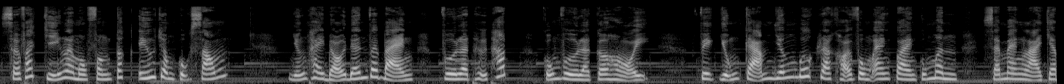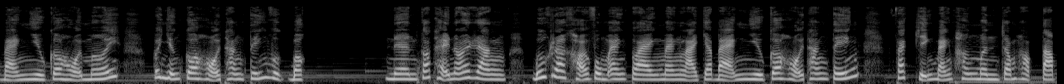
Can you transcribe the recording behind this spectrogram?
sự phát triển là một phần tất yếu trong cuộc sống. Những thay đổi đến với bạn vừa là thử thách, cũng vừa là cơ hội. Việc dũng cảm dấn bước ra khỏi vùng an toàn của mình sẽ mang lại cho bạn nhiều cơ hội mới với những cơ hội thăng tiến vượt bậc. Nên có thể nói rằng bước ra khỏi vùng an toàn mang lại cho bạn nhiều cơ hội thăng tiến, phát triển bản thân mình trong học tập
